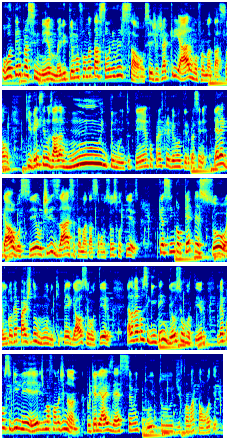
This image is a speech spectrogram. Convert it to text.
O roteiro para cinema ele tem uma formatação universal, ou seja, já criaram uma formatação que vem sendo usada há muito, muito tempo para escrever roteiro para cinema. E é legal você utilizar essa formatação nos seus roteiros, porque assim qualquer pessoa em qualquer parte do mundo que pegar o seu roteiro, ela vai conseguir entender o seu roteiro e vai conseguir ler ele de uma forma dinâmica, porque aliás esse é o intuito de formatar um roteiro.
